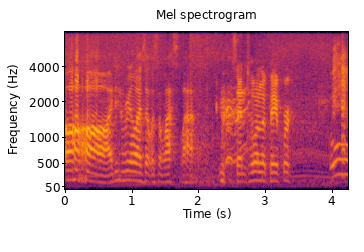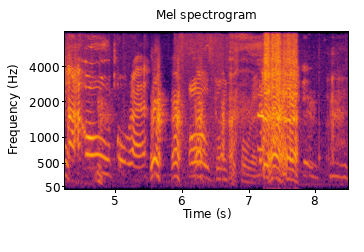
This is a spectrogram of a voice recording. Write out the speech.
Oh, I didn't realize that was the last lap. Send toilet paper. oh, Polrat. Oh, I was going for full red. Would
